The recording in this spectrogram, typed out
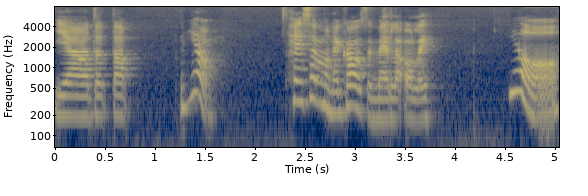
Ja tota, joo. Hei, semmonen kausi meillä oli. Joo.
